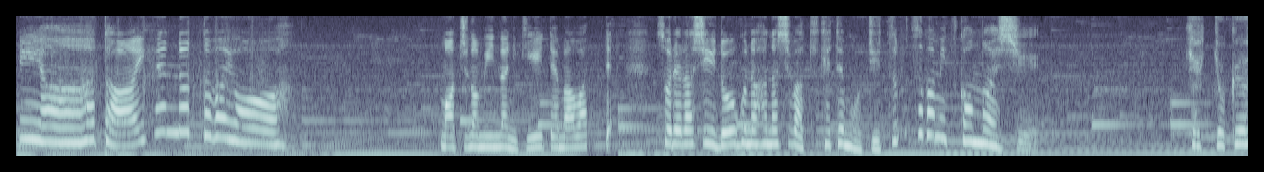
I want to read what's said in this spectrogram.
いやー大変だったわよ。町のみんなに聞いて回ってそれらしい道具の話は聞けても実物が見つかんないし。結局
